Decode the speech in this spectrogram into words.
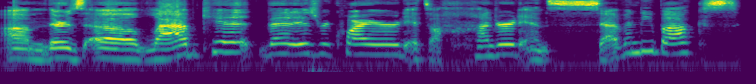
Um, there's a lab kit that is required. It's 170 bucks.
